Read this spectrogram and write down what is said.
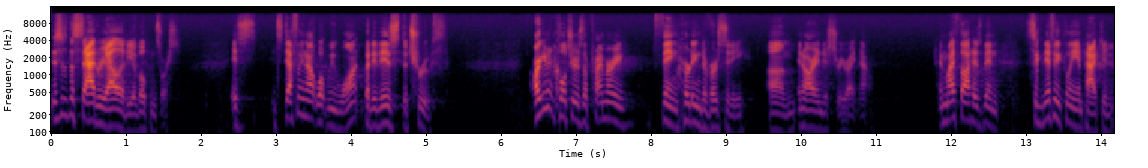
This is the sad reality of open source. It's, it's definitely not what we want, but it is the truth. Argument culture is the primary thing hurting diversity um, in our industry right now. And my thought has been significantly impacted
